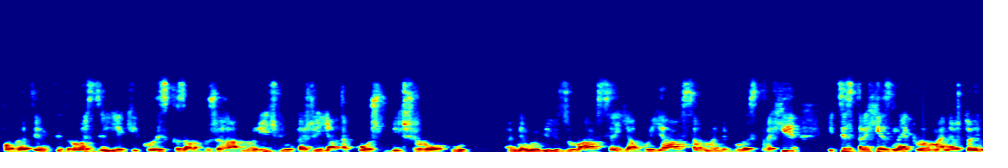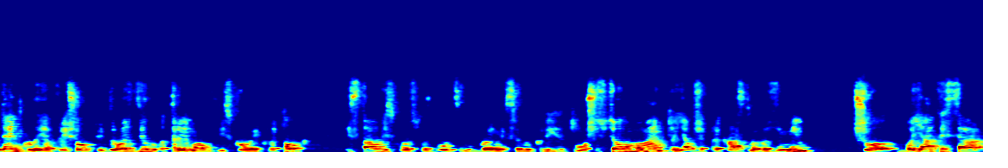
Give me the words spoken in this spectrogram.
побратим в підрозділі, який колись сказав дуже гарну річ. Він каже: Я також більше року не мобілізувався, я боявся, в мене були страхи, і ці страхи зникли в мене в той день, коли я прийшов в підрозділ, отримав військовий квиток і став військовослужбовцем збройних сил України. Тому що з цього моменту я вже прекрасно розумів, що боятися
